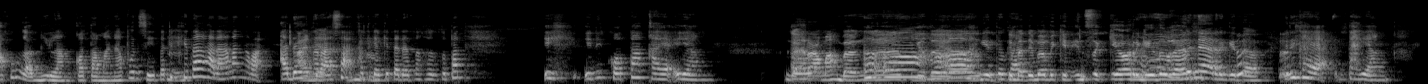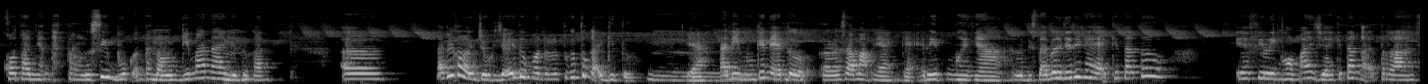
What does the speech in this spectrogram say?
aku nggak bilang kota mana pun sih, tapi kita kadang-kadang ada, Ada. ngerasa ketika kita datang ke suatu tempat, ih ini kota kayak yang nggak Eh, ramah banget eh, eh, gitu ya gitu kan. tiba-tiba bikin insecure gitu "Hmm, kan benar gitu. Jadi kayak entah yang kotanya entah terlalu sibuk, entah Hmm. terlalu gimana Hmm. gitu kan. Eh, tapi kalau Jogja itu menurutku tuh nggak gitu Hmm. ya tadi mungkin ya itu eh, sama ya kayak ritmenya lebih stabil jadi kayak kita tuh ya feeling home aja kita nggak teras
